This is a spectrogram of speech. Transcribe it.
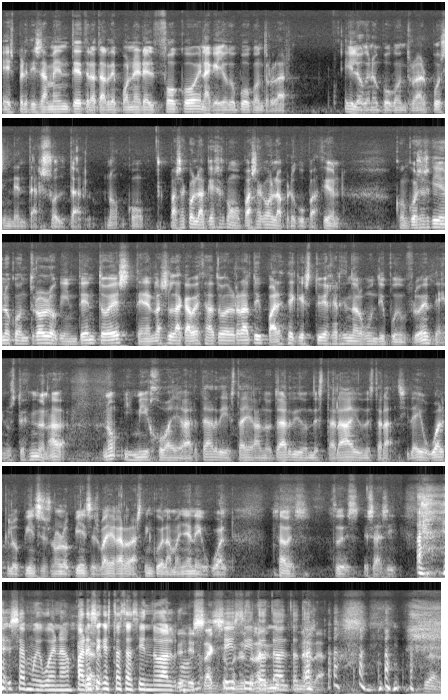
es precisamente tratar de poner el foco en aquello que puedo controlar. Y lo que no puedo controlar, pues intentar soltarlo. ¿no? Como pasa con la queja, como pasa con la preocupación. Con cosas que yo no controlo, lo que intento es tenerlas en la cabeza todo el rato y parece que estoy ejerciendo algún tipo de influencia y no estoy haciendo nada. ¿no? Y mi hijo va a llegar tarde y está llegando tarde y dónde estará y dónde estará. Si da igual que lo pienses o no lo pienses, va a llegar a las 5 de la mañana igual. ¿Sabes? Entonces, es así. Esa es muy buena. Parece que estás haciendo algo. Exacto. Sí, sí, total, total. claro.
